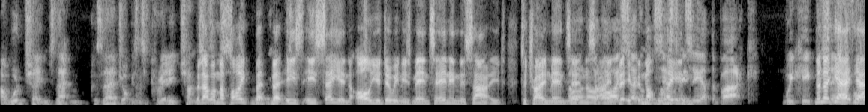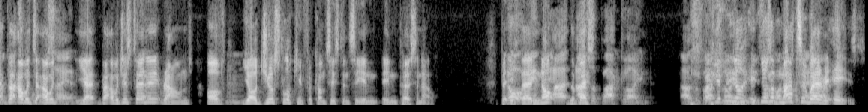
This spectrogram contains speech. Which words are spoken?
I would change them because their job is to create chances. but that was my point. But but he's he's saying all you're doing is maintaining the side to try and maintain No, the no, side. no. I but if said they're not playing, consistency at the back. We keep no, no, yeah, forward. yeah. But That's I would, I would, saying. yeah. But I would just turning Yeah. it round of Hmm. you're just looking for consistency in in personnel. But No, if they're in- not a- the as best, a back line, as a back line, no, it's it doesn't matter where are. it is.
